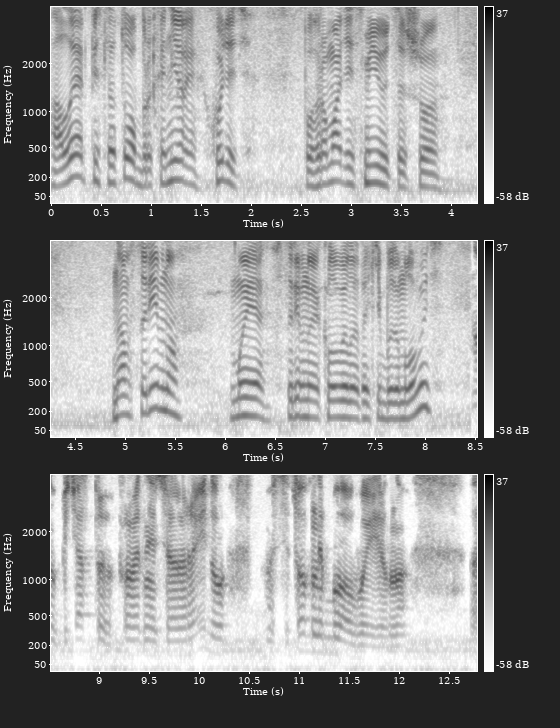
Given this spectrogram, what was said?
Але після того браконьєри ходять по громаді і сміються, що нам все рівно, ми все рівно як ловили, так і будемо ловити. Ну, під час проведення цього рейду сіток не було виявлено. Е,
